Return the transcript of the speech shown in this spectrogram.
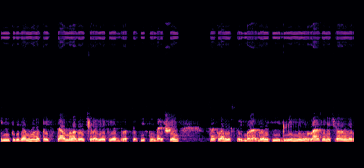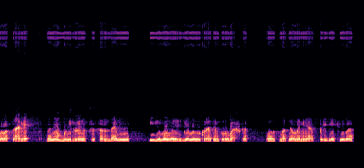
и передо мной предстал молодой человек лет двадцати с небольшим, с окладистой бородой и длинными влажными черными волосами. На нем были джинсы, сандалии и лиловая в белую крапинку рубашка. Он смотрел на меня приветливо,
